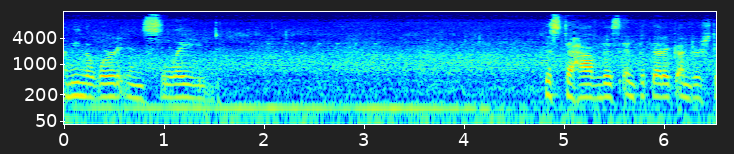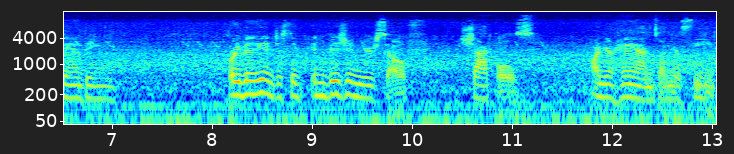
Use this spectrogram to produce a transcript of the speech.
I mean, the word enslaved. Just to have this empathetic understanding, or even again, just envision yourself shackles on your hands, on your feet.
